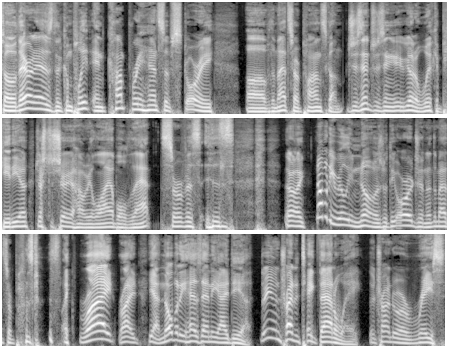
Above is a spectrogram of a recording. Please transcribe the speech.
So there it is, the complete and comprehensive story of the Mets are pond scum, which is interesting. You go to Wikipedia just to show you how reliable that service is. They're like, nobody really knows what the origin of the Mets are pond scum. It's like, right, right. Yeah, nobody has any idea. They're even trying to take that away. They're trying to erase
